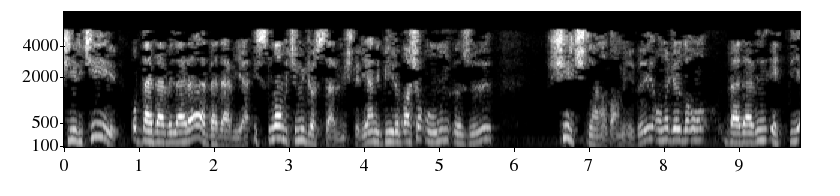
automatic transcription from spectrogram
şirki o bədəvilərə, bədəviyə İslam kimi göstərmişdir. Yəni birbaşa onun özü şirk işləyən adam idi. Ona görə də o bədəvinin etdiyi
